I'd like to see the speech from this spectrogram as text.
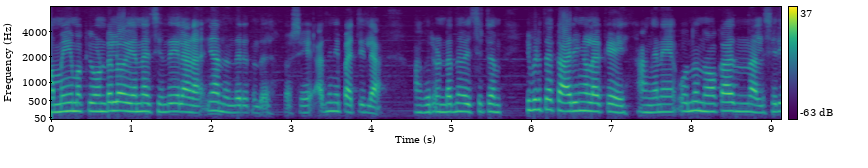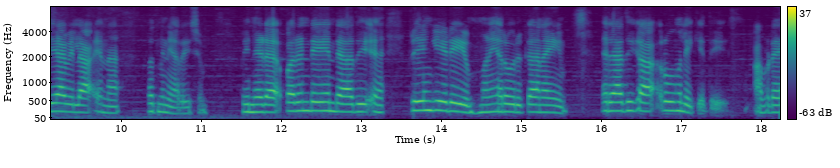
അമ്മയും ഒക്കെ ഉണ്ടല്ലോ എന്ന ചിന്തയിലാണ് ഞാൻ നിന്നിരുന്നത്. പക്ഷേ അതിന് പറ്റില്ല. അവരുണ്ടെന്ന് വെച്ചിട്ടും ഇവിടുത്തെ കാര്യങ്ങളൊക്കെ അങ്ങനെ ഒന്നും നോക്കാതെ നിന്നാൽ ശരിയാവില്ല എന്ന് പത്മിനി അറിയിച്ചു. പിന്നീട് വരുണിന്റെയും രാധി പ്രിയങ്കയുടെയും മണിയറ ഒരുക്കാനായി രാധിക റൂമിലേക്ക് എത്തി. അവിടെ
